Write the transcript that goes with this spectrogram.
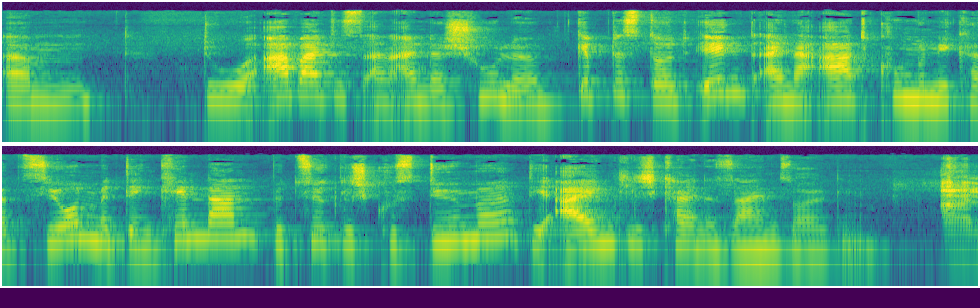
ähm, Du arbeitest an einer Schule. Gibt es dort irgendeine Art Kommunikation mit den Kindern bezüglich Kostüme, die eigentlich keine sein sollten? An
